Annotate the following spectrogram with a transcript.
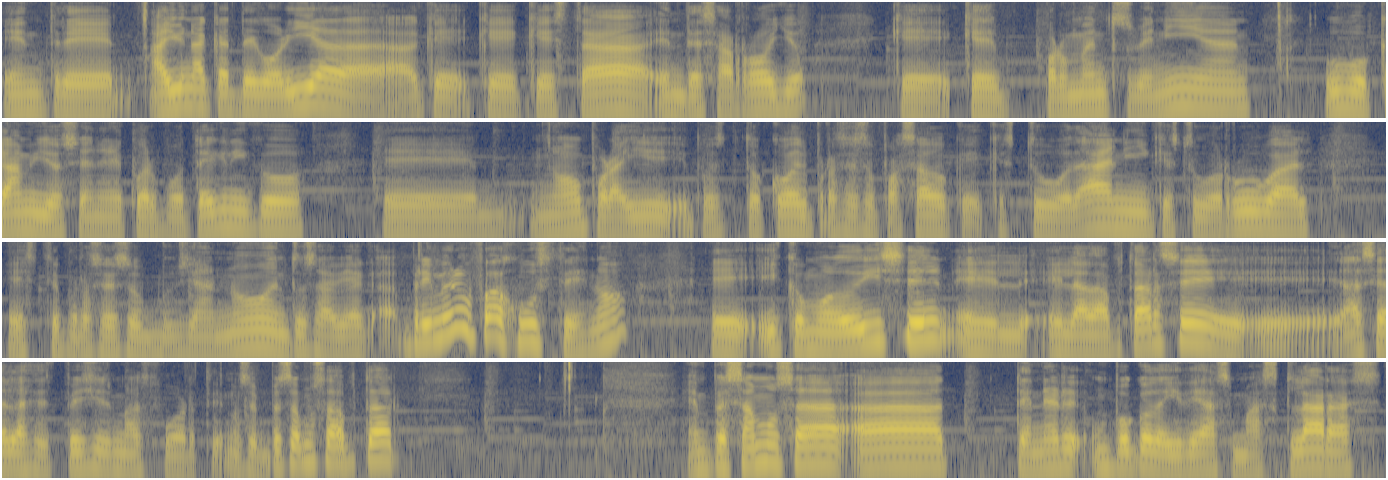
entre hay una categoría que, que está en desarrollo que, por momentos venían, hubo cambios en el cuerpo técnico, eh, ¿no? por ahí pues, tocó el proceso pasado que, estuvo Dani, que estuvo Rubal, este proceso pues, ya no, entonces había... Primero fue ajuste, ¿no? Eh, y como lo dicen, el, adaptarse eh, hace a las especies más fuertes. Nos empezamos a adaptar, empezamos a, a tener un poco de ideas más claras,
